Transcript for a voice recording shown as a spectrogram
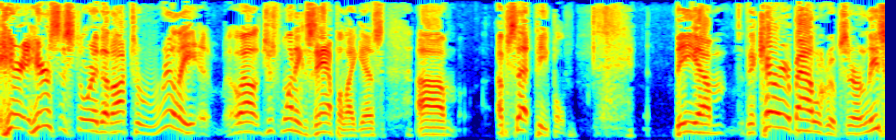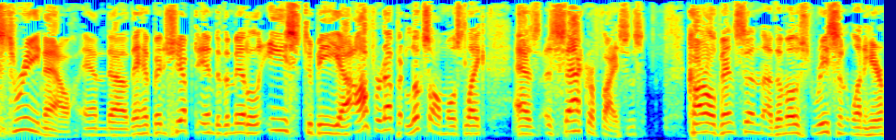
here here's the story that ought to really well just one example, I guess, um, upset people. The um, the carrier battle groups there are at least three now, and uh, they have been shipped into the Middle East to be uh, offered up. It looks almost like as, as sacrifices. Carl Vinson, uh, the most recent one here,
